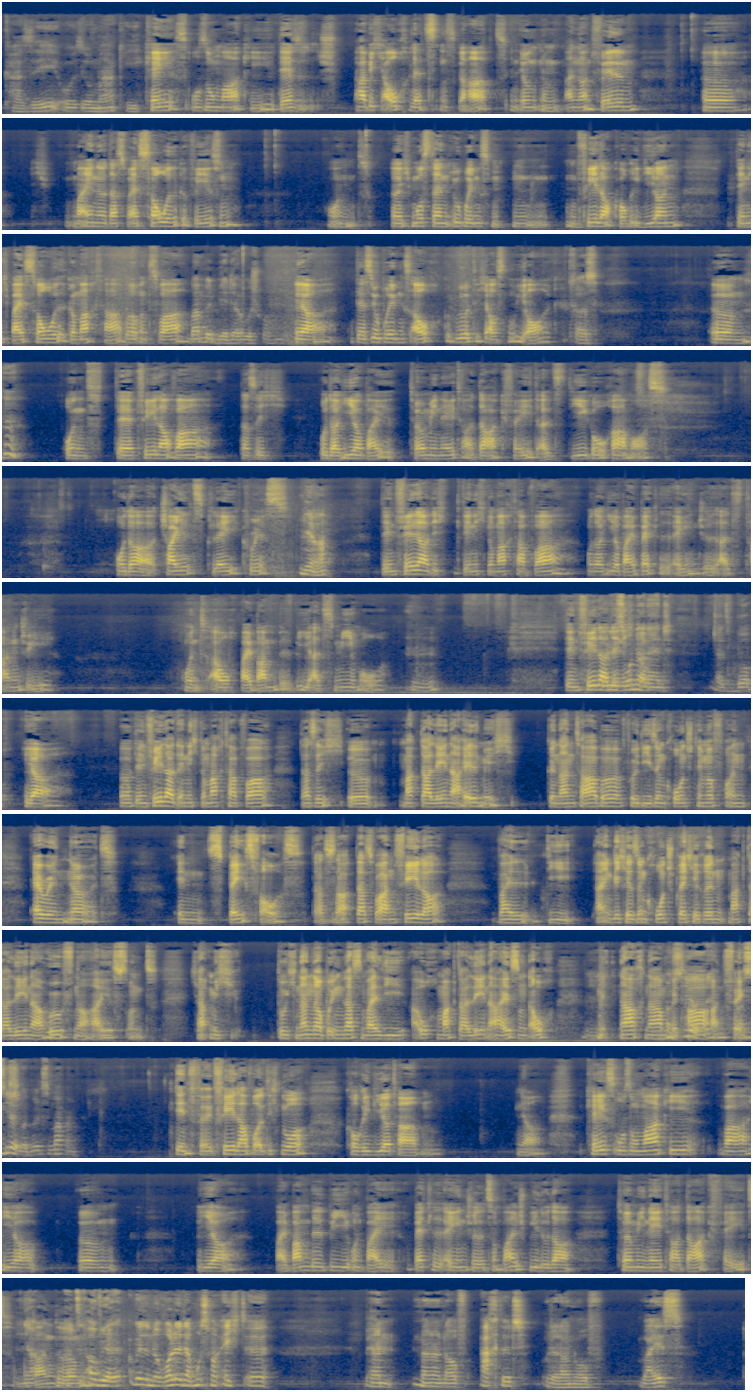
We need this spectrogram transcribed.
Kase Ozumaki. Case Uzumaki, der habe ich auch letztens gehabt in irgendeinem anderen Film. Äh, ich meine, das wäre Soul gewesen. Und äh, ich muss dann übrigens einen Fehler korrigieren, den ich bei Soul gemacht habe. Und zwar, Bumblebee hat er gesprochen. ja, der ist übrigens auch gebürtig aus New York. Krass. Ähm, Und der Fehler war, dass ich, oder hier bei Terminator Dark Fate als Diego Ramos oder Child's Play Chris. Ja. Den Fehler, den ich, den ich gemacht habe, war, oder hier bei Battle Angel als Tanji. Und auch bei Bumblebee als Mimo. Mhm. Den Fehler, den Alice ich. Wonderland. Als Bob. Ja, äh, den Fehler, den ich gemacht habe, war, dass ich äh, Magdalena Helmich genannt habe für die Synchronstimme von Erin Nerd in Space Force. Das, war- das war ein Fehler, weil die eigentliche Synchronsprecherin Magdalena Höfner heißt und ich habe mich durcheinander bringen lassen, weil die auch Magdalena heißt und auch mit Nachnamen mit Passiert, H ne? anfängt. Passiert, was willst du machen? Den Fe Fehler wollte ich nur korrigiert haben. Ja. Case Uzumaki war hier, ähm, hier bei Bumblebee und bei Battle Angel zum Beispiel oder Terminator Dark Fate Ja, das sind anderem. auch wieder, wieder eine Rolle, da muss man echt, äh, wenn man darauf achtet oder darauf weiß,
